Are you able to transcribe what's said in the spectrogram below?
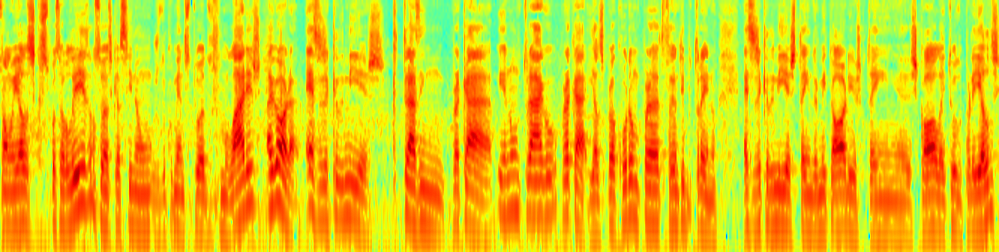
são eles que se responsabilizam, são eles que assinam os documentos todos, os formulários. Agora, essas academias trazem para cá, eu não trago para cá. E eles procuram para fazer um tipo de treino. Essas academias têm dormitórios, que têm eh, escola e tudo para eles,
